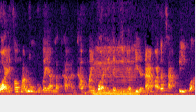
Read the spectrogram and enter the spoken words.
ปล่อยให้เขามาลุ่งรู้พยานหลักฐานทำไมปล่อยให้คดีเนี่ยพิจารณามาตั้งสามปีกว่า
